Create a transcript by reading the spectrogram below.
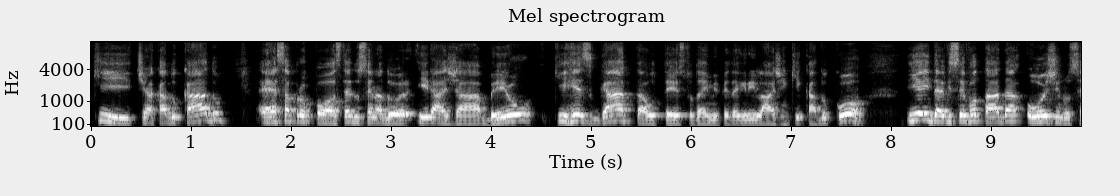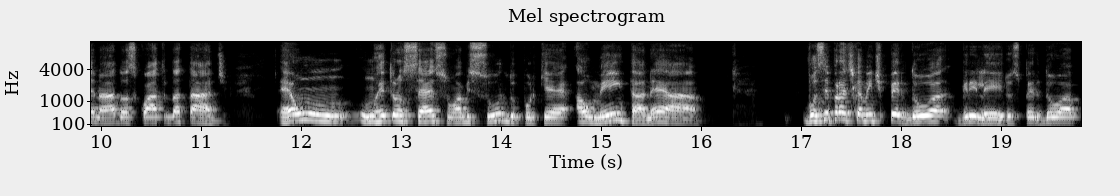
que tinha caducado. Essa proposta é do senador Irajá Abreu, que resgata o texto da MP da grilagem que caducou, e aí deve ser votada hoje no Senado às quatro da tarde. É um, um retrocesso, um absurdo, porque aumenta né, a. Você praticamente perdoa grileiros, perdoa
